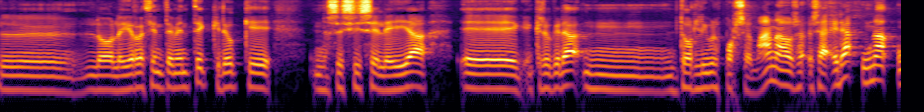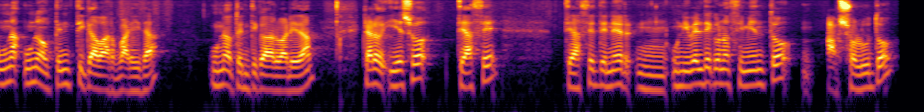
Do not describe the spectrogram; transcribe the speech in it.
lo leí recientemente, creo que, no sé si se leía, eh, creo que era mm, dos libros por semana, o sea, era una, una, una auténtica barbaridad una auténtica barbaridad. Claro, y eso te hace, te hace tener mm, un nivel de conocimiento absoluto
